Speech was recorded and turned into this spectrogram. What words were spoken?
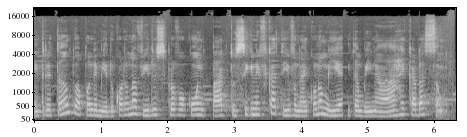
Entretanto, a pandemia do coronavírus provocou um impacto significativo na economia e também na arrecadação.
